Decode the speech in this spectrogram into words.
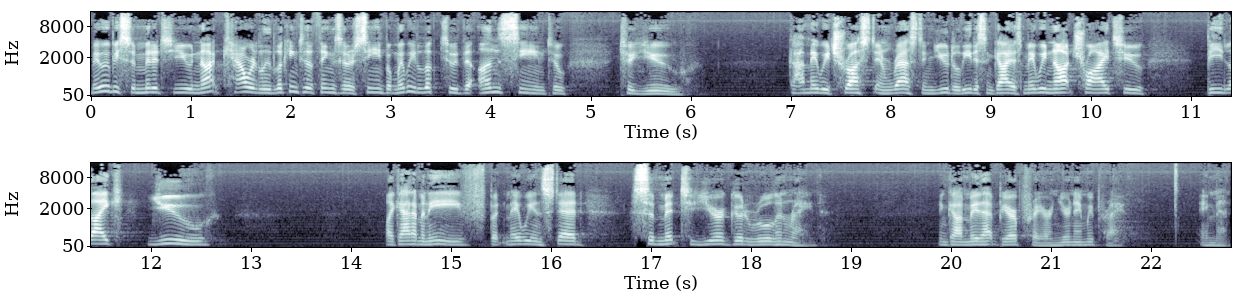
may we be submitted to you, not cowardly, looking to the things that are seen, but may we look to the unseen, to, to you. God, may we trust and rest in you to lead us and guide us. May we not try to be like you, like Adam and Eve, but may we instead submit to your good rule and reign. And God, may that be our prayer. In your name we pray. Amen.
